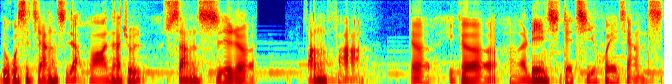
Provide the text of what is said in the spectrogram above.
如果是这样子的话，那就丧失了方法的一个呃练习的机会。这样子，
